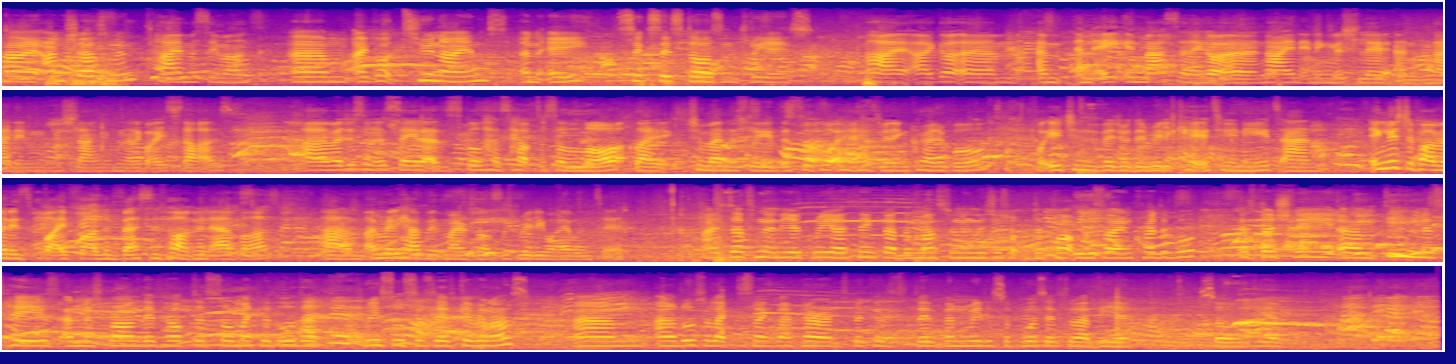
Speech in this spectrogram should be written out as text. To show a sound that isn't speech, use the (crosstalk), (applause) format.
Hi, I'm Jasmine. Hi, Massima. Um, I got two nines, an eight, six A stars, and three A's. Hi, I got um, an 8 in maths and I got a 9 in English lit and 9 in English language and then I got 8 stars. Um, I just want to say that the school has helped us a lot, like tremendously. The support here has been incredible. For each individual, they really cater to your needs and English department is by far the best (laughs) department ever. Um, I'm really happy with my results, it's really what I wanted. I definitely agree. I think that the Maths and English departments are incredible, especially um, (clears throat) Ms. Hayes and Ms. Brown. They've helped us so much with all the resources they've given us. Um, and I'd also like to thank my parents because they've been really supportive throughout the year. So, yeah.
